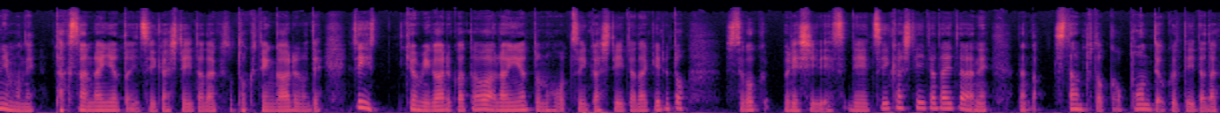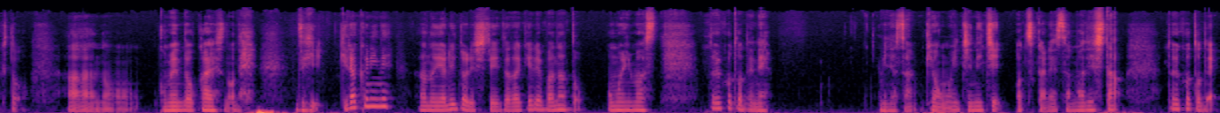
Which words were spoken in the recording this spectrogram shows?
にもね、たくさん LINE アットに追加していただくと特典があるので、ぜひ興味がある方は LINE アットの方を追加していただけるとすごく嬉しいです。で、追加していただいたらね、なんかスタンプとかをポンって送っていただくと、あの、コメントを返すので、ぜひ気楽にね、あの、やり取りしていただければなと思います。ということでね、皆さん今日も一日お疲れ様でした。ということで、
